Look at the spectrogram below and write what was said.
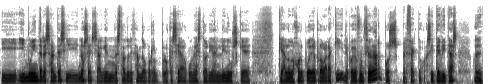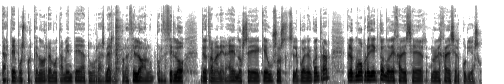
y, muy interesante si, no sé, si alguien está utilizando por lo que sea alguna historia en Linux que, que a lo mejor puede probar aquí, le puede funcionar, pues perfecto. Así te evitas conectarte, pues, ¿por qué no?, remotamente a tu Raspberry, por decirlo, por decirlo de otra manera. ¿eh? No sé qué se le pueden encontrar, pero como proyecto no deja de ser, no deja de ser curioso.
